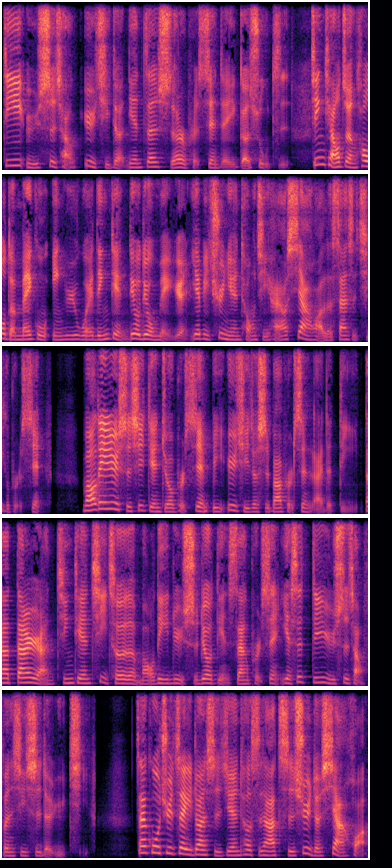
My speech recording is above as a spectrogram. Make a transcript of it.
低于市场预期的年增十二 percent 的一个数字。经调整后的每股盈余为零点六六美元，也比去年同期还要下滑了三十七个 percent，毛利率十七点九 percent，比预期的十八 percent 来得低。那当然，今天汽车的毛利率十六点三 percent，也是低于市场分析师的预期。在过去这一段时间，特斯拉持续的下滑。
